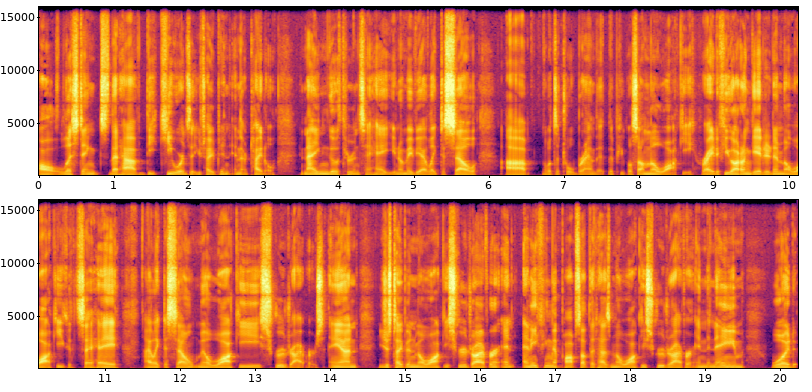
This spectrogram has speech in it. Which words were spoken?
all listings that have the keywords that you typed in in their title. And now you can go through and say, hey, you know, maybe I like to sell. Uh, what's a tool brand that, that people sell? Milwaukee, right? If you got ungated in Milwaukee, you could say, hey, I like to sell Milwaukee screwdrivers. And you just type in Milwaukee screwdriver, and anything that pops up that has Milwaukee screwdriver in the name would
